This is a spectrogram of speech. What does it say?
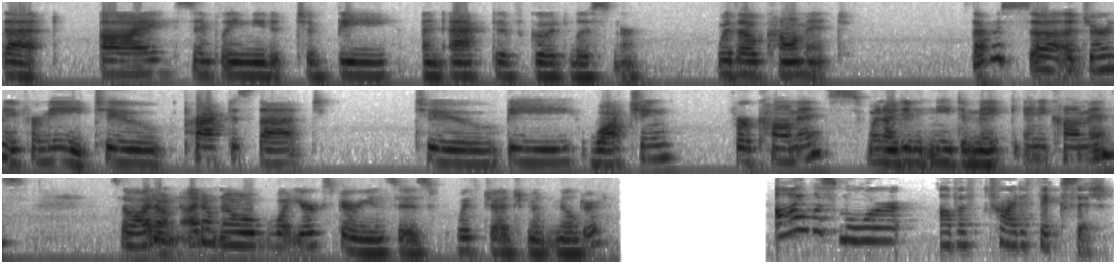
that I simply needed to be an active, good listener without comment. That was uh, a journey for me to practice that, to be watching for comments when I didn't need to make any comments. So I don't I don't know what your experience is with judgment, Mildred. I was more of a try to fix it.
